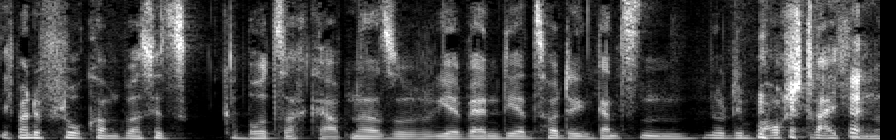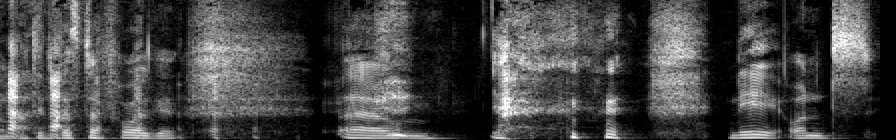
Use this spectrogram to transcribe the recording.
ich meine, Flo kommt, du hast jetzt Geburtstag gehabt. Ne? Also wir werden dir jetzt heute den ganzen, nur den Bauch streicheln und nach den Rest der Folge. Ähm, nee, und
